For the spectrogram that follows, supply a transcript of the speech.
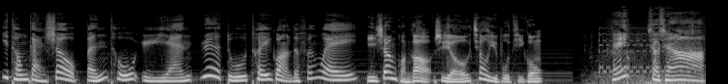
一同感受本土语言阅读推广的氛围。以上广告是由教育部提供。哎，小陈啊，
